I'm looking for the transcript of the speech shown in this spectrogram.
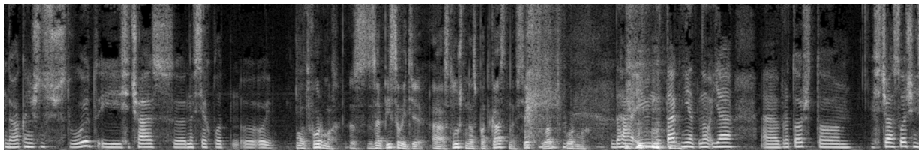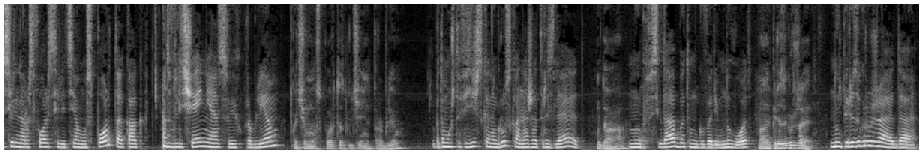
Да, конечно, существуют, и сейчас э, на всех плат... Э, ой, платформах. Записывайте, а, слушайте нас подкаст на всех платформах. Да, именно так. Нет, но я э, про то, что Сейчас очень сильно расфорсили тему спорта как отвлечение от своих проблем. Почему спорт отвлечение от проблем? Потому что физическая нагрузка, она же отрезляет. Да. Мы всегда об этом говорим. Ну вот. Она перезагружает. Ну, перезагружает, да.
